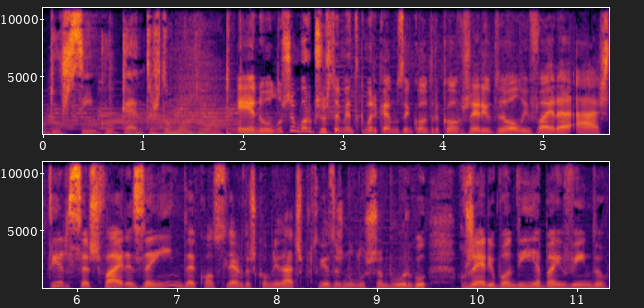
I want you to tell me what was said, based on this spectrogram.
dos cinco cantos do mundo. É no Luxemburgo justamente que marcamos encontro com Rogério de Oliveira às terças-feiras, ainda conselheiro das comunidades portuguesas no Luxemburgo. Rogério, bom dia, bem-vindo.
